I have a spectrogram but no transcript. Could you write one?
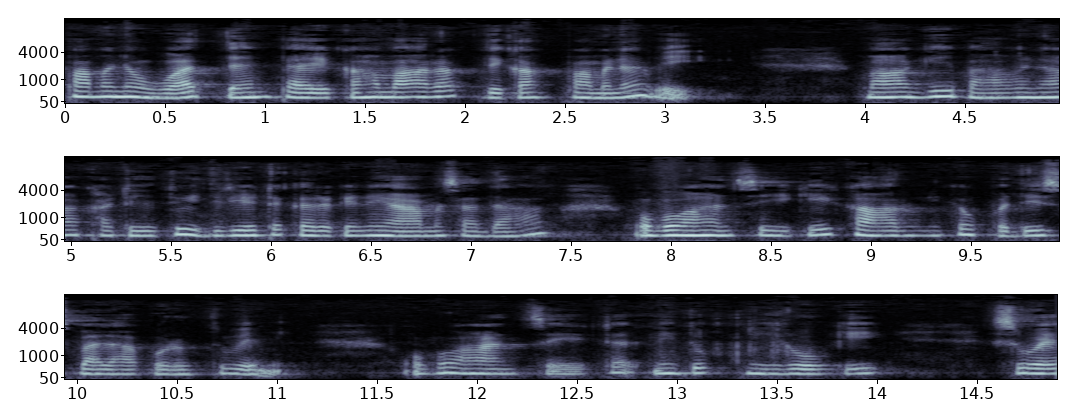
පමණ වුවත් දැන් පැය එකහමාරක් දෙකක් පමණ වෙයි. මාගේ භාවනා කටයුතු ඉදිරියට කරගෙන යාම සඳහා ඔබ වහන්සේගේ කාරුණික උපදෙස් බලාපොරොත්තු වෙමි. ඔබ වහන්සේට නිදුක් නිරෝගී සුවය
